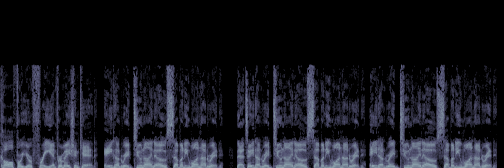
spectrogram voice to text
Call for your free information kit. 800 290 7100. That's 800 290 7100. 800 290 7100.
